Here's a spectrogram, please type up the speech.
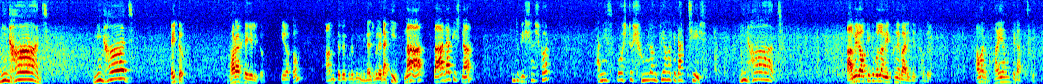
মিনহাজ! মিনহাজ! এই তো ধরা খেয়ে গেলি তো। কীরকম আমি তোকে কোনোদিন মিনাজ বলে ডাকি? না তা ডাকিস না। কিন্তু বিশ্বাস কর আমি স্পষ্ট শুনলাম তুই আমাকে ডাকছিস। মিনহাজ! আমি রকিকে বললাম এক্ষুনি বাড়ি যেতে হবে। আমার ভাই আমাকে ডাকছে।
